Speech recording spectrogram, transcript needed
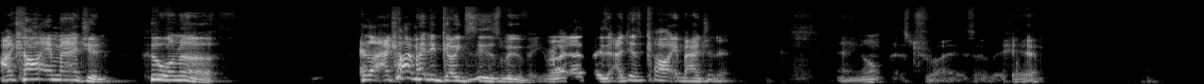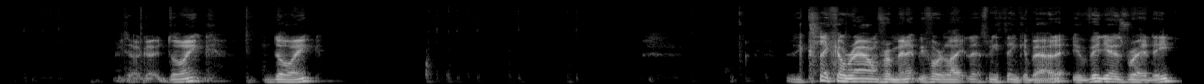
I can't imagine who on earth And like, I can't imagine going to see this movie, right? I just can't imagine it. Hang on, let's try this over here. So I go doink, doink. You click around for a minute before it like lets me think about it. Your video's ready.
